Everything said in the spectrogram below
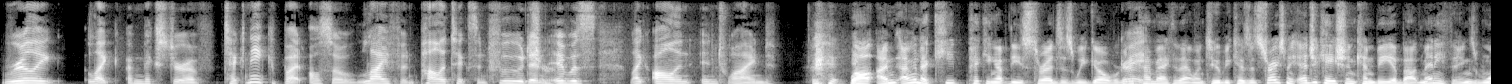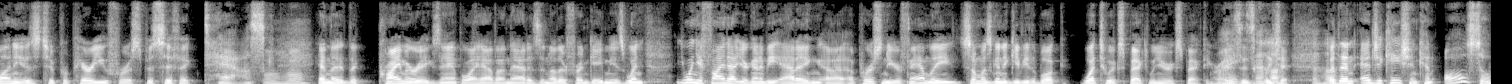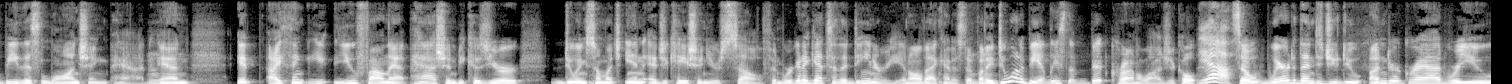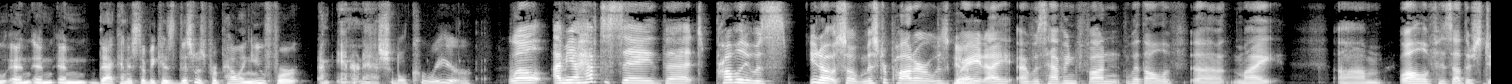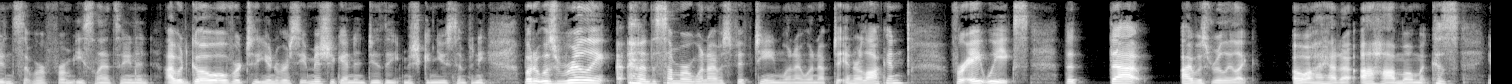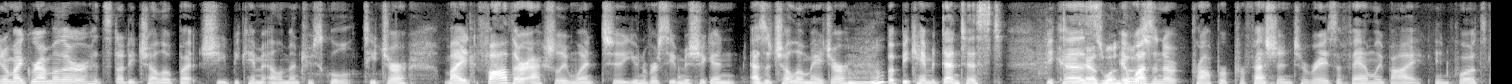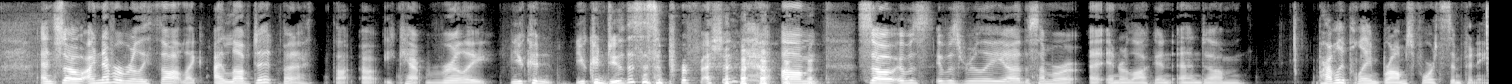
really like a mixture of technique, but also life and politics and food. And it was like all in, entwined. well, I'm, I'm going to keep picking up these threads as we go. We're going to come back to that one too, because it strikes me education can be about many things. One is to prepare you for a specific task. Mm-hmm. And the, the primary example I have on that is another friend gave me is when, when you find out you're going to be adding uh, a person to your family, someone's going to give you the book, What to Expect When You're Expecting, right? It's, Right. it's cliche. Uh-huh. Uh-huh. But then education can also be this launching pad. Mm-hmm. And it I think you, you found that passion because you're doing so much in education yourself. And we're going to get to the deanery and all that kind of stuff, but I do want to be at least a bit chronological. Yeah. So where did then did you do undergrad? Were you and and and that kind of stuff because this was propelling you for an international career. Well, I mean, I have to say that probably was, you know, so Mr. Potter was Yeah. great. I, I was having fun with all of uh, my, um, all of his other students that were from East Lansing. And I would go over to the University of Michigan and do the Michigan Youth Symphony. But it was really the summer when I was 15, when I went up to Interlochen for eight weeks, that that I was really like, oh, I had a aha moment because you know my grandmother had studied cello, but she became an elementary school teacher. My father actually went to University of Michigan as a cello major, but became a dentist because Mm-hmm. It wasn't a proper profession to raise a family by, in quotes. And so I never really thought like I loved it, but I thought, oh, you can't really. You can you can do this as a profession. um, so it was it was really uh, the summer at Interlochen and um, probably playing Brahms' Fourth Symphony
